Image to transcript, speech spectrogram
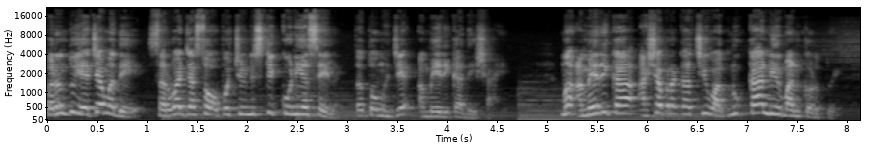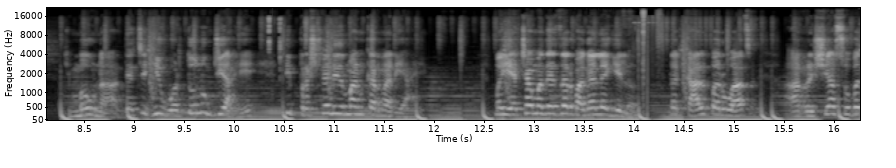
परंतु याच्यामध्ये सर्वात जास्त ऑपॉर्च्युनिस्टिक कोणी असेल तर तो म्हणजे अमेरिका देश आहे. मग अमेरिका अशा प्रकारची वागणूक का निर्माण करतोय? किंबहुना त्याची ही वर्तणूक जी आहे ती प्रश्न निर्माण करणारी आहे. मग याच्यामध्ये जर बघायला गेलं तर काल परवाच रशियासोबत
